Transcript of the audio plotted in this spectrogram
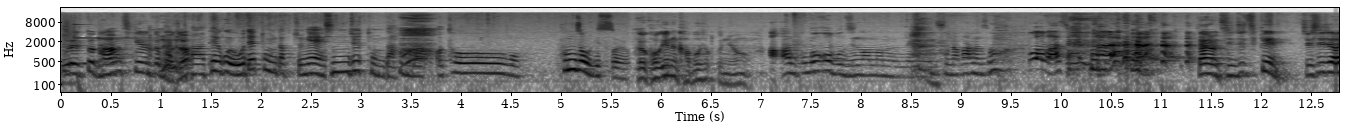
우리 또 다음 치킨은 또 뭐죠? 아 대구 5대 통닭 중에 진주 통닭. 어, 저본적 있어요. 그 거기는 가보셨군요. 아, 아, 먹어보진 않았는데 지나가면서 우와 맛있겠다. 자 그럼 진주 치킨 주시죠.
